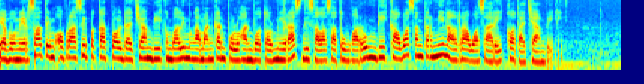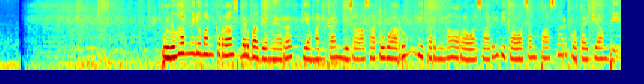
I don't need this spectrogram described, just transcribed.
Ya pemirsa, tim operasi Pekat Polda Jambi kembali mengamankan puluhan botol miras di salah satu warung di kawasan Terminal Rawasari, Kota Jambi. Puluhan minuman keras berbagai merek diamankan di salah satu warung di Terminal Rawasari di kawasan Pasar Kota Jambi.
